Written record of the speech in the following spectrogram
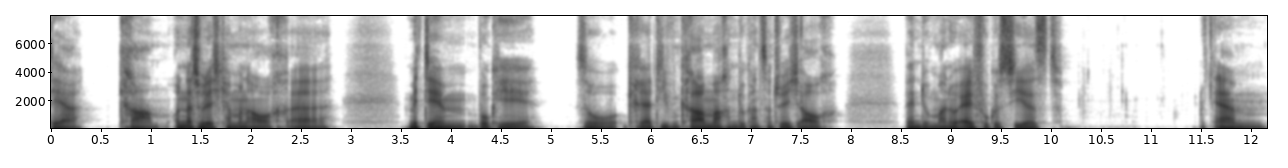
der Kram. Und natürlich kann man auch äh, mit dem Bouquet so kreativen Kram machen. Du kannst natürlich auch, wenn du manuell fokussierst, ähm,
